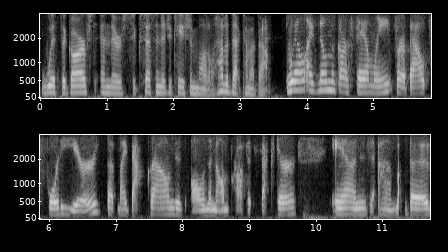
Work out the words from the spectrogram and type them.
with the Garffs and their success in education model? How did that come about? Well, I've known the Garff family for about 40 years, but my background is all in the nonprofit sector. And um, the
